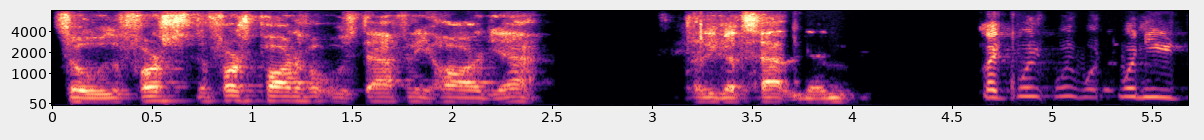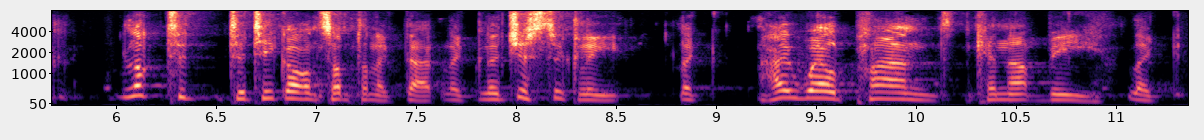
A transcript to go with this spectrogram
So the first the first part of it was definitely hard, yeah. Until you got settled in like when you look to, to take on something like that, like logistically, like how well planned can that be? Like,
